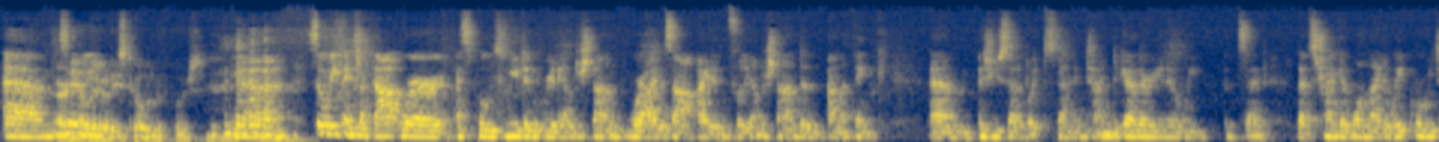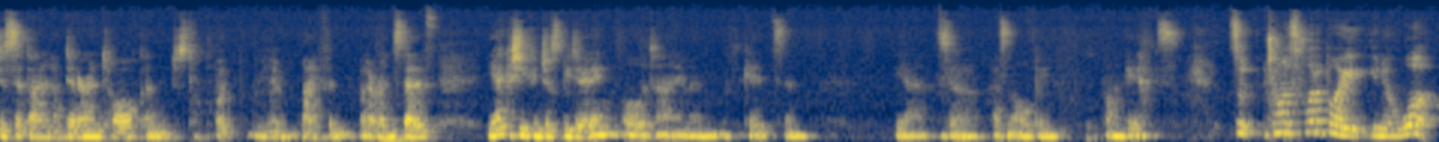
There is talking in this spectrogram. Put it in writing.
Um, Ernie so will do what he's told, of course. yeah. So we things like that where I suppose you didn't really understand where I was at. I didn't fully understand, and and I think, um, as you said about spending time together, you know, we had said let's try and get one night a week where we just sit down and have dinner and talk and just talk about you know life and whatever instead of yeah, because you can just be doing all the time and with the kids and yeah, so Yeah. hasn't all been fun and games. So, Thomas, what about you know what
